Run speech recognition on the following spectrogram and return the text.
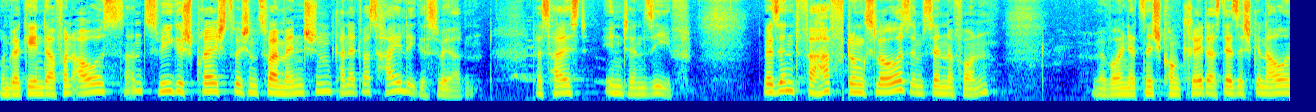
Und wir gehen davon aus, ein Zwiegespräch zwischen zwei Menschen kann etwas Heiliges werden. Das heißt intensiv. Wir sind verhaftungslos im Sinne von, wir wollen jetzt nicht konkret, dass der sich genau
